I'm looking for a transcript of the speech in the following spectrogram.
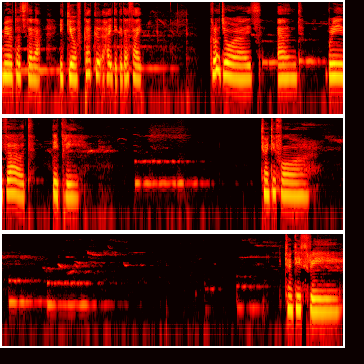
目を閉じたら息を深く吐いてください。Close your eyes and breathe out deeply. 24 23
